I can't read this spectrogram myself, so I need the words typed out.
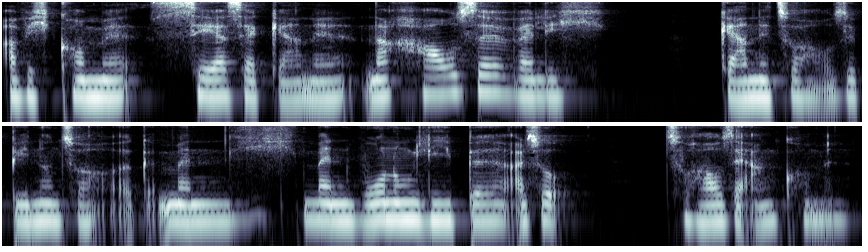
aber ich komme sehr, sehr gerne nach Hause, weil ich gerne zu Hause bin und so mein, meine Wohnung liebe, also zu Hause ankommen.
